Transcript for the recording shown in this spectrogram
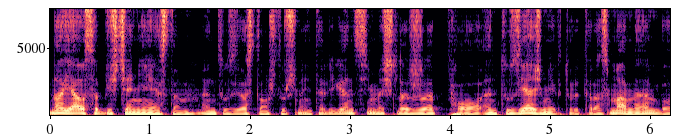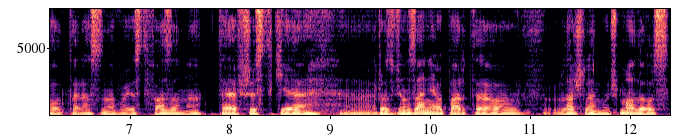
No ja osobiście nie jestem entuzjastą sztucznej inteligencji. Myślę, że po entuzjazmie, który teraz mamy, bo teraz znowu jest faza na te wszystkie e, rozwiązania oparte o Large Language Models,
